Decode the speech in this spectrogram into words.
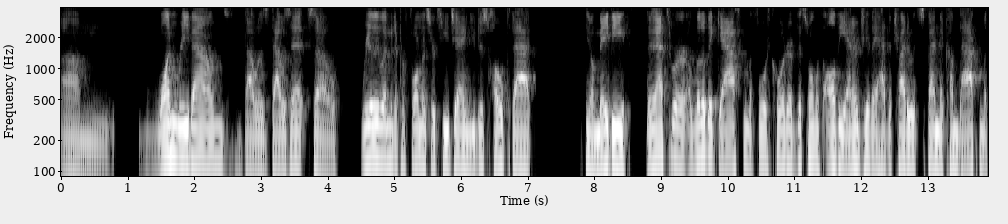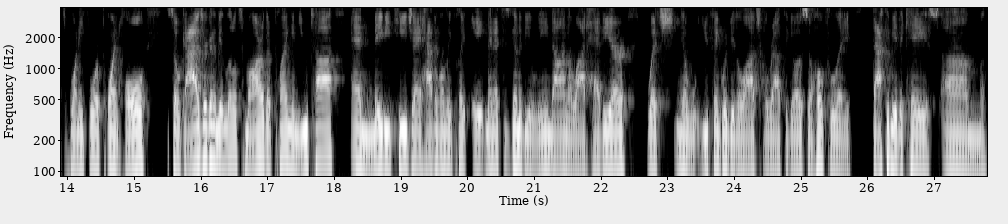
um, one rebound. That was that was it. So really limited performance for TJ, and you just hope that you know maybe the Nets were a little bit gassed in the fourth quarter of this one with all the energy they had to try to expend to come back from a 24 point hole. So guys are going to be a little tomorrow. They're playing in Utah, and maybe TJ having only played eight minutes is going to be leaned on a lot heavier, which you know you think would be the logical route to go. So hopefully that could be the case. Um,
